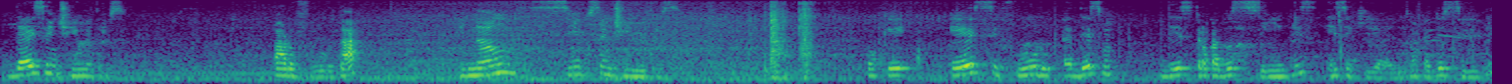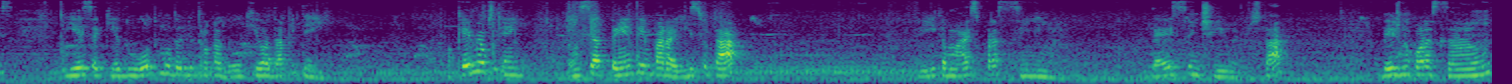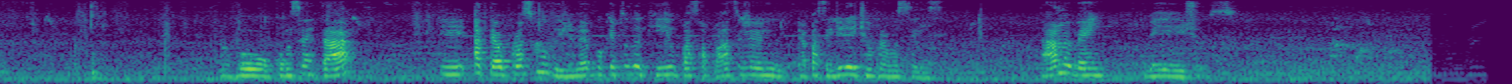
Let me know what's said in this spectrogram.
10 centímetros para o furo, tá? E não 5 centímetros. Porque esse furo é desse, desse trocador simples. Esse aqui, ó, é do trocador simples. E esse aqui é do outro modelo de trocador que eu adaptei. Ok, meu bem? Então se atentem para isso, tá? Fica mais pra cima. 10 centímetros, tá? Beijo no coração vou consertar e até o próximo vídeo, né? Porque tudo aqui, o passo a passo, já, já passei direitinho pra vocês. Tá, meu bem? Beijos.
